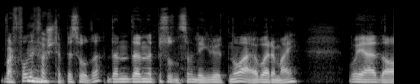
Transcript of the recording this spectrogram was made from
I hvert fall i mm. første episode. Den, den episoden som ligger ute nå, er jo bare meg. Hvor jeg da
